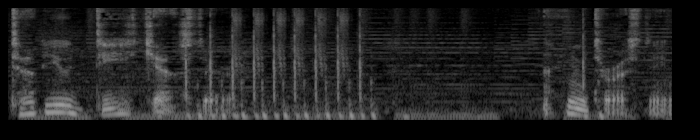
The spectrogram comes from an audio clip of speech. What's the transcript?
WD caster. Interesting.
